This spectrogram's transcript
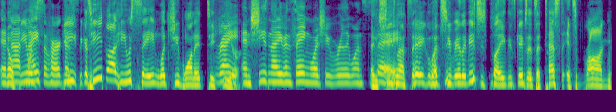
and No, not he was- nice of her. he, because he thought he was saying what she wanted to Right. hear. And she's not even saying what she really wants to and say. she's not saying what she really means. She's playing these games. It's a test. It's wrong.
